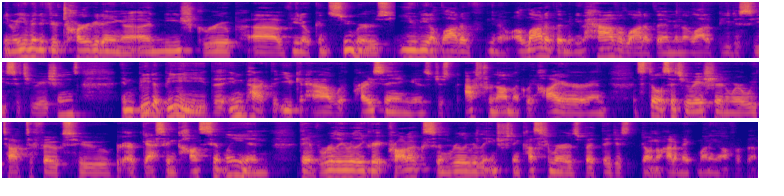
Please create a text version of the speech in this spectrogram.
you know even if you're targeting a, a, niche group of you know consumers you need a lot of you know a lot of them and you have a lot of them in a lot of b2c situations in B2B, the impact that you can have with pricing is just astronomically higher. And it's still a situation where we talk to folks who are guessing constantly and they have really, really great products and really, really interesting customers, but they just don't know how to make money off of them.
